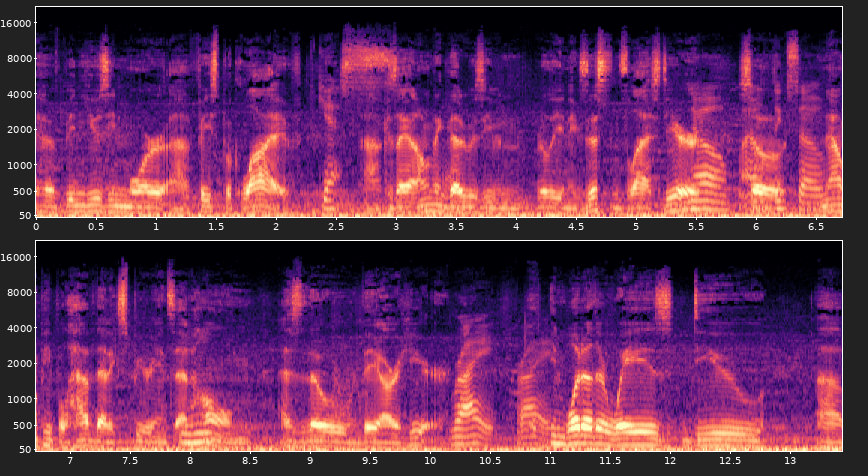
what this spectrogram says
have been using more uh, Facebook Live. Yes. Because uh, I don't think yeah. that was even really in existence last year. No, I don't think so. Now people have that experience at mm-hmm. home as though they are here. Right. Right. In what other ways do you uh,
